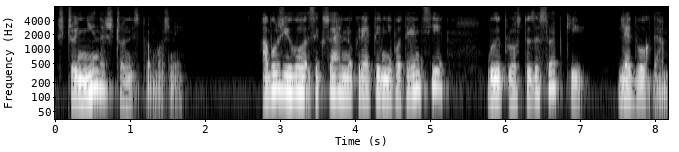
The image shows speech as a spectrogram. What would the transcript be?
що ні на що не спроможний. Або ж його сексуально креативні потенції були просто заслабкі для двох дам.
